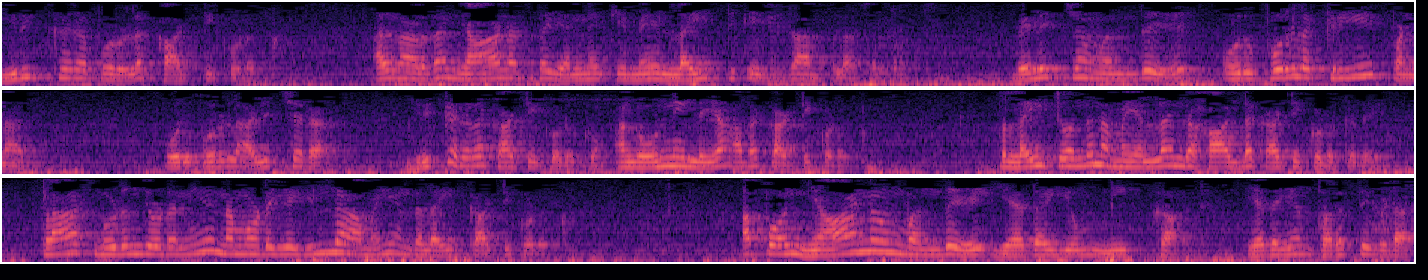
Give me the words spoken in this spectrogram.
இருக்கிற பொருளை காட்டி கொடுக்கும். அதனாலதான் ஞானத்தை என்னைக்குமே லைட்டுக்கு எக்ஸாம்பிளா சொல்றோம். வெளிச்சம் வந்து ஒரு பொருளை கிரியேட் பண்ணாது. ஒரு பொருளை அழிச்சிடாது. இருக்கிறத காட்டி கொடுக்கும். அங்க ஒண்ணு இல்லையா அதை காட்டி கொடுக்கும். இப்ப லைட் வந்து நம்ம எல்லாம் இந்த ஹால்ல காட்டி கொடுக்குது. கிளாஸ் முடிஞ்ச உடனே நம்முடைய இல்லாமை அந்த லைட் காட்டி கொடுக்கும். அப்போ ஞானம் வந்து எதையும் நீக்காது. எதையும் துரத்தி விடாது.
